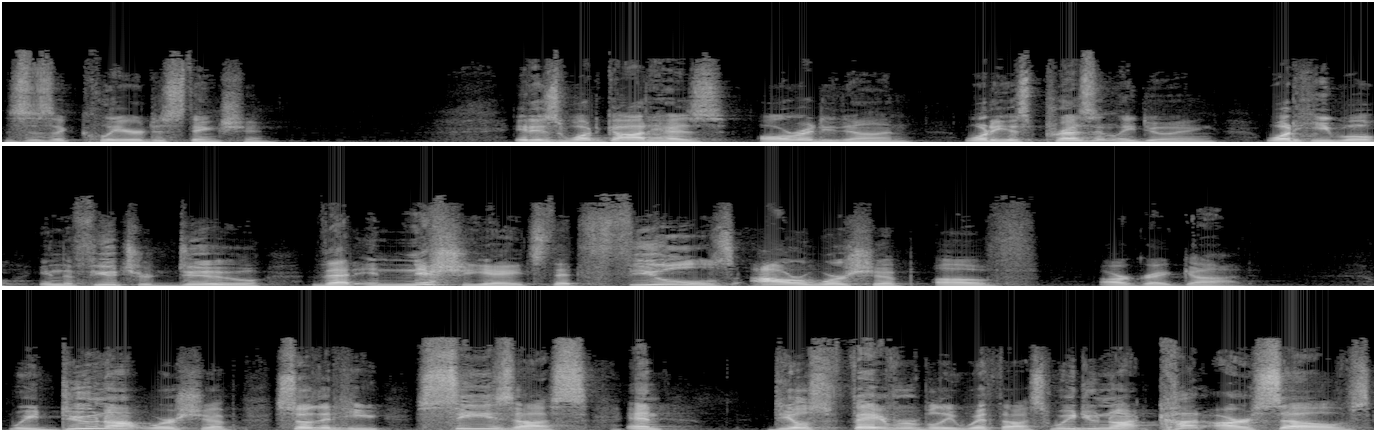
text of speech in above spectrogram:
This is a clear distinction. It is what God has already done, what He is presently doing, what he will in the future do that initiates, that fuels our worship of our great God. We do not worship so that he sees us and deals favorably with us. We do not cut ourselves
